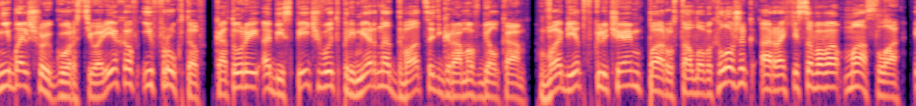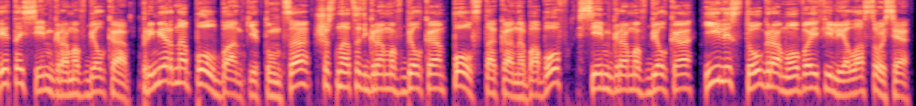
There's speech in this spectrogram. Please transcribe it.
небольшой горстью орехов и фруктов, которые обеспечивают примерно 20 граммов белка. В обед включаем пару столовых ложек арахисового масла. Это 7 граммов белка. Примерно пол банки тунца, 16 граммов белка, пол стакана бобов, 7 граммов белка или 100-граммовое филе лосося,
